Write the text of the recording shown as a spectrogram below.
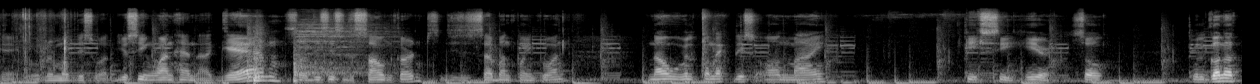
okay we'll remove this one. Using one hand again. So this is the sound card. So this is 7.1 now we'll connect this on my PC here. So we're gonna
